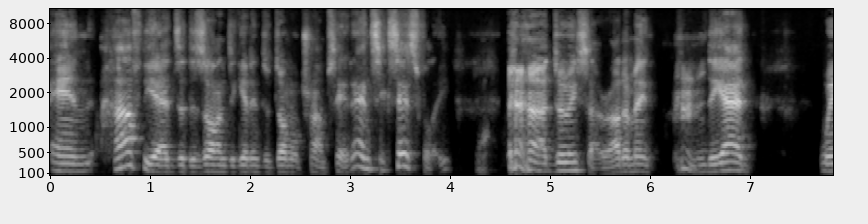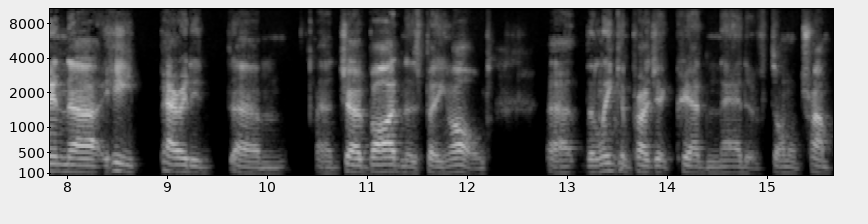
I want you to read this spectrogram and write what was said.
and half the ads are designed to get into Donald Trump's head, and successfully yeah. doing so. Right? I mean, the ad when uh, he parodied um, uh, Joe Biden as being old, uh, the Lincoln Project created an ad of Donald Trump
